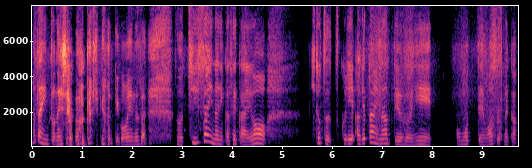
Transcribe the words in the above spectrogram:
またイントネーションがおかしくなってごめんなさいそう小さい何か世界を一つ作り上げたいなっていうふうに思ってますなんか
